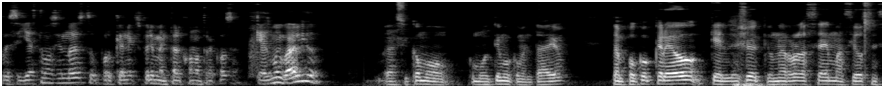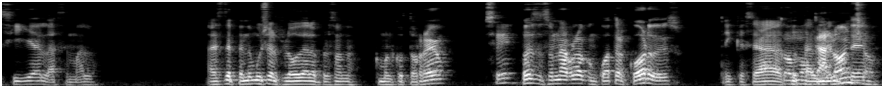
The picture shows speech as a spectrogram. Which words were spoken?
pues si ya estamos haciendo esto, ¿por qué no experimentar con otra cosa? Que es muy válido. Así como, como último comentario, tampoco creo que el hecho de que una rola sea demasiado sencilla la hace mala. A veces depende mucho del flow de la persona, como el cotorreo. Sí, Puedes hacer una rola con cuatro acordes y que sea como totalmente... Caloncho.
